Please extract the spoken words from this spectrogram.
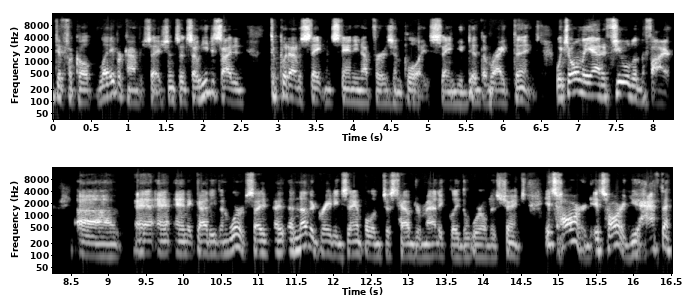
difficult labor conversations. And so he decided to put out a statement standing up for his employees, saying you did the right things, which only added fuel to the fire. Uh, and, and, it got even worse. I, I, another great example of just how dramatically the world has changed. It's hard. It's hard. You have to,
